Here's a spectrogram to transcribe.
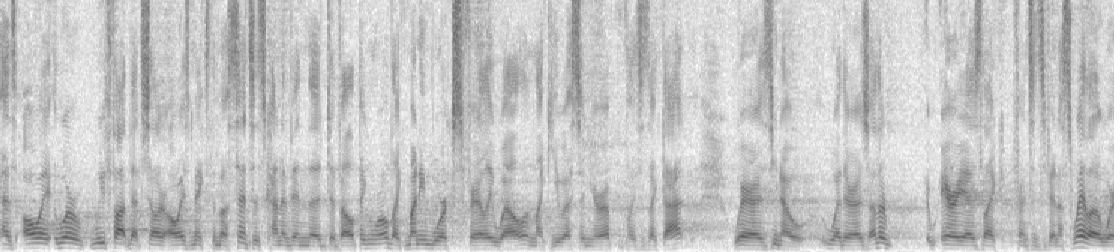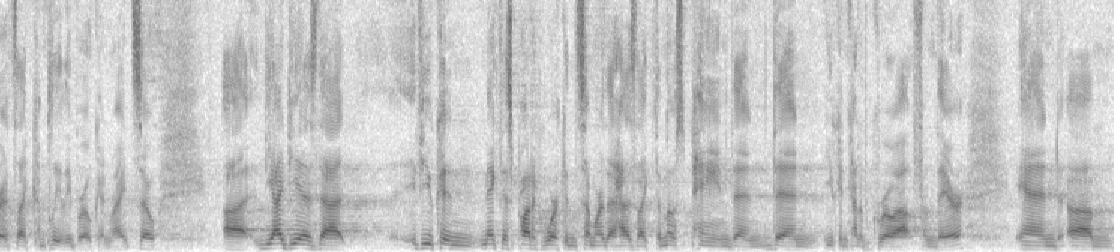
has always, where we've thought that Stellar always makes the most sense is kind of in the developing world. Like money works fairly well in like U.S. and Europe and places like that, whereas you know, whereas other areas like, for instance, Venezuela, where it's like completely broken, right? So uh, the idea is that if you can make this product work in somewhere that has like the most pain, then, then you can kind of grow out from there. And, um,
